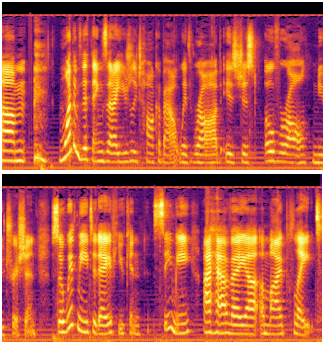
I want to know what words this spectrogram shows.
Um, one of the things that I usually talk about with Rob is just overall nutrition. So with me today, if you can see me, I have a, uh, a My Plate.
